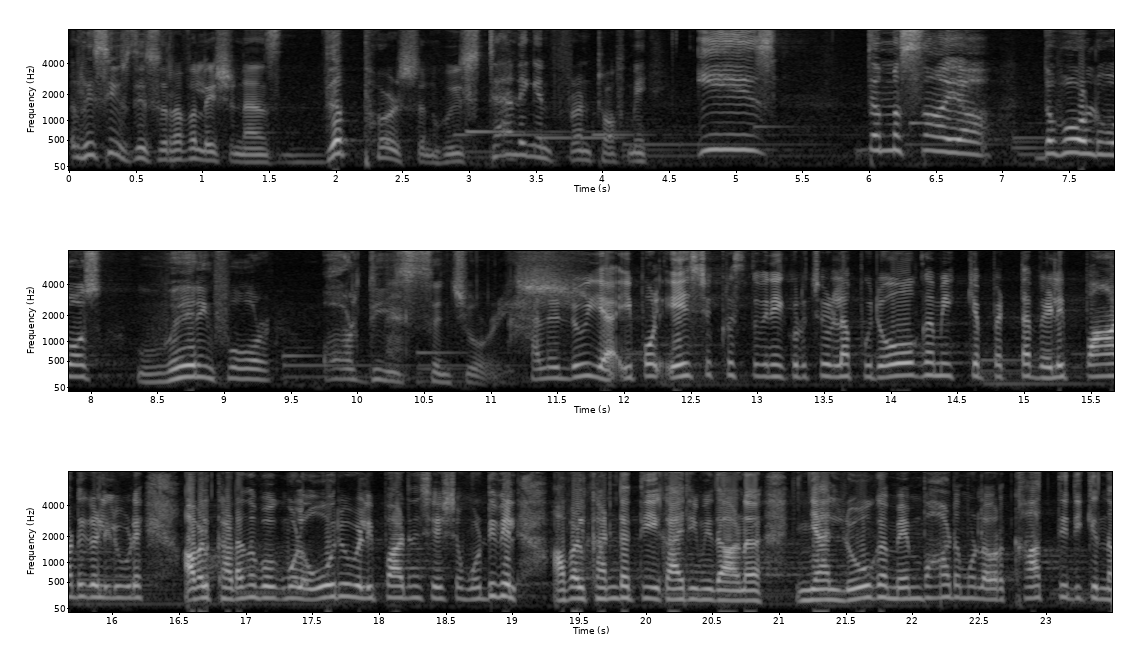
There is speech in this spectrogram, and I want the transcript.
receives this revelation as the person who is standing in front of me is the Messiah the world was waiting for all these centuries. Hallelujah ഇപ്പോൾ യേശു ക്രിസ്തുവിനെ കുറിച്ചുള്ള പുരോഗമിക്കപ്പെട്ട വെളിപ്പാടുകളിലൂടെ അവൾ കടന്നു പോകുമ്പോൾ ഓരോ വെളിപ്പാടിന് ശേഷം ഒടുവിൽ അവൾ കണ്ടെത്തിയ കാര്യം ഇതാണ് ഞാൻ ലോകമെമ്പാടുമുള്ളവർ കാത്തിരിക്കുന്ന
